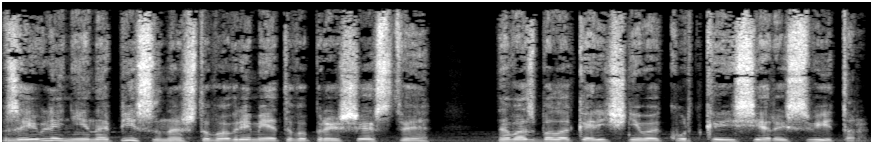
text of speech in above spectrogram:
В заявлении написано, что во время этого происшествия на вас была коричневая куртка и серый свитер.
